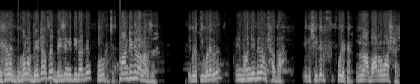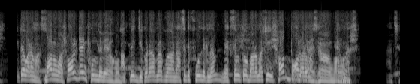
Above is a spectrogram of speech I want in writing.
এখানে দুখানা বেড আছে বেশি নিতে পারবে আচ্ছা। মান্ডি বিলান আছে। এগুলো কি বলে এগুলো? এই মান্ডি বিলান সাদা এগুলো শীতের ফুল এটা? না বারো মাস হয়। এটা বারো মাস? বারো মাস অল টাইম ফুল দেবে এরকম। আপনি যে কটা আপনার নার্সারিতে ফুল দেখলাম ম্যাক্সিমাম তো বারো মাসই সব বারো মাস। হ্যাঁ বারো মাস। আচ্ছা।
